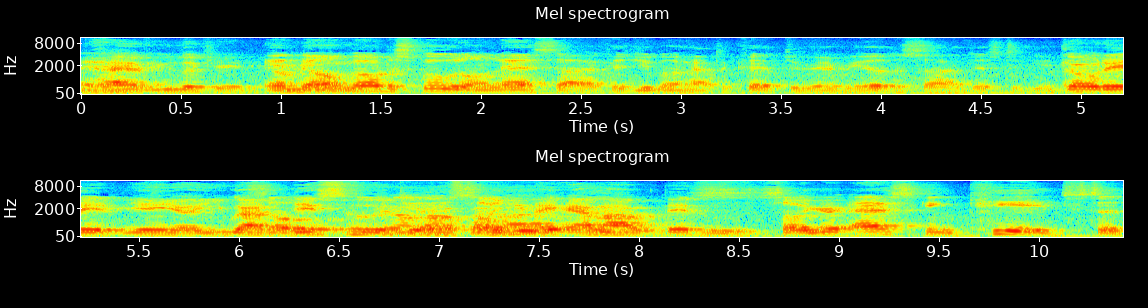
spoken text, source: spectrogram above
And- however you look at it. And I don't go to school on that side because you're gonna have to cut through every other side just to get. Go there. Yeah, yeah. You got So- this hood. Yeah, you know, so so you- they ally with that hood. Mm. So you're asking kids to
